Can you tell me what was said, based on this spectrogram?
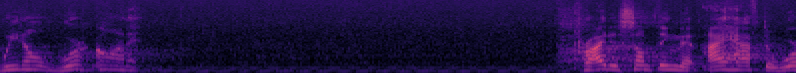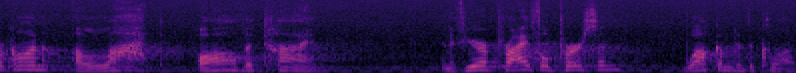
we don't work on it. Pride is something that I have to work on a lot, all the time. And if you're a prideful person, Welcome to the club.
